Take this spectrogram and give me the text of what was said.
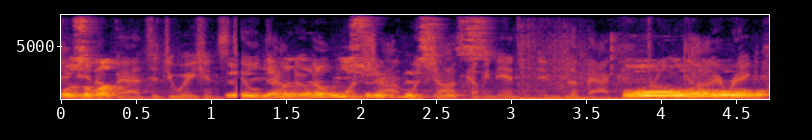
O zaman e, yanan arabayı sürebilirsiniz. Oo.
